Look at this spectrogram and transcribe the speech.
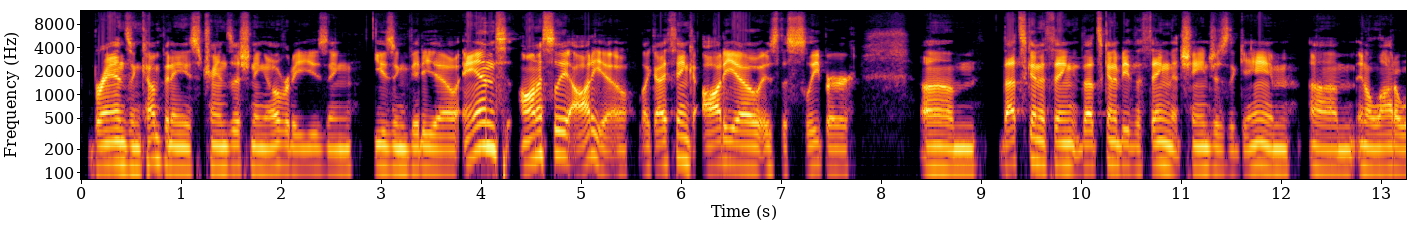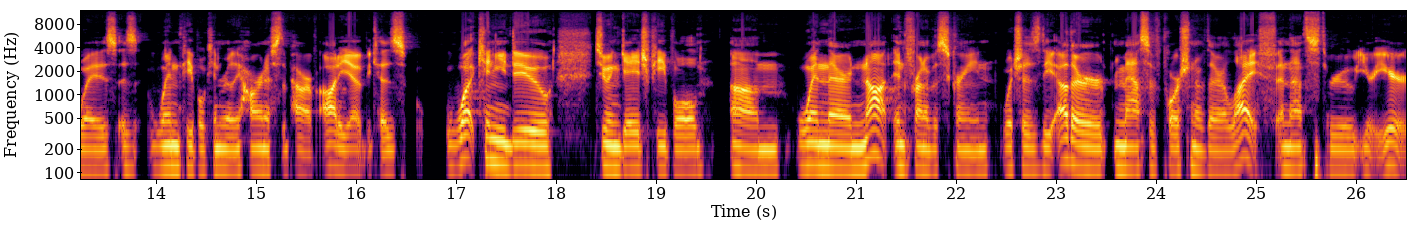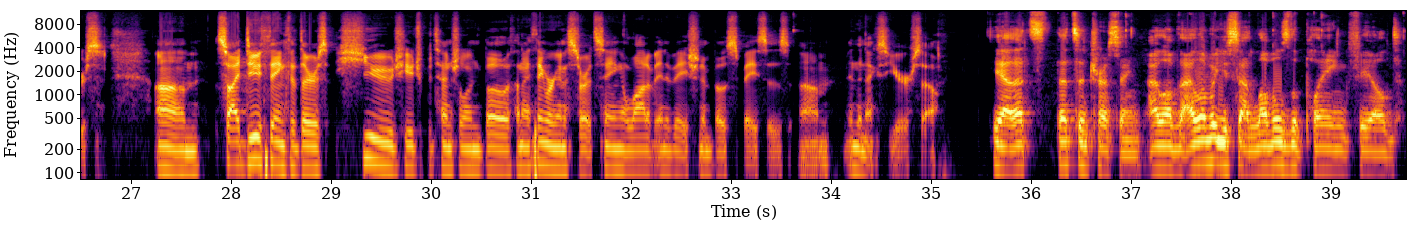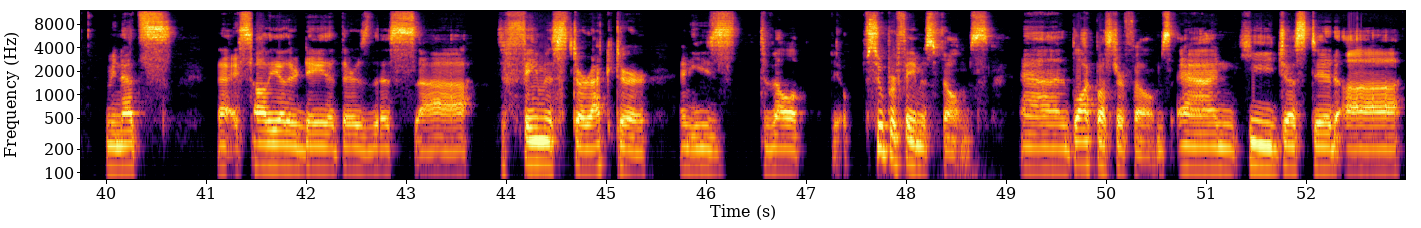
brands and companies transitioning over to using using video and honestly audio. Like I think audio is the sleeper. Um, that's going to thing that's going to be the thing that changes the game um, in a lot of ways is when people can really harness the power of audio because what can you do to engage people um, when they're not in front of a screen, which is the other massive portion of their life, and that's through your ears. Um, so I do think that there's huge, huge potential in both, and I think we're going to start seeing a lot of innovation in both spaces um, in the next year or so. Yeah, that's that's interesting. I love that. I love what you said. Levels the playing field. I mean, that's I saw the other day that there's this uh, famous director, and he's developed you know, super famous films and blockbuster films, and he just did a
